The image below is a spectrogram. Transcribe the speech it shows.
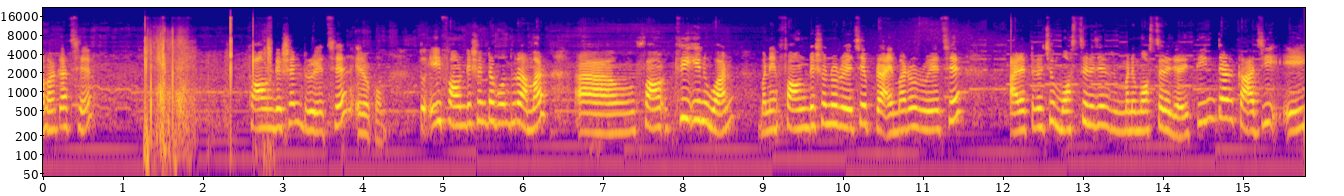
আমার কাছে ফাউন্ডেশন রয়েছে এরকম। তো এই ফাউন্ডেশনটা বন্ধুরা আমার থ্রি ইন ওয়ান মানে ফাউন্ডেশনও রয়েছে প্রাইমারও রয়েছে। আর একটা রয়েছে ময়শ্চারাইজার মানে ময়শ্চারাইজার। এই তিনটার কাজই এই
